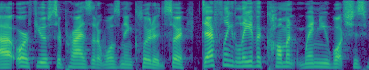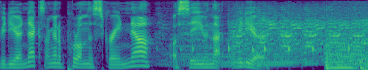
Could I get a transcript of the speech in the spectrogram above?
uh, or if you were surprised that it wasn't included. So definitely leave a comment when you watch this video next. I'm going to put on the screen now. I'll see you in that video.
